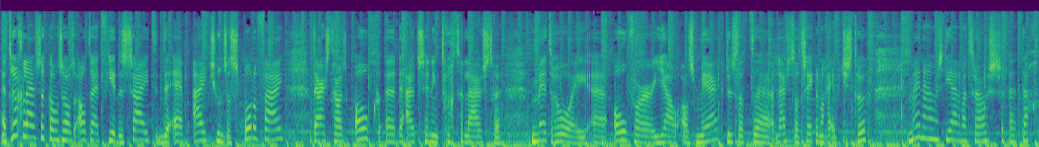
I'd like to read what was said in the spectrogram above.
En terugluisteren kan zoals altijd via de site, de app, iTunes of Spotify. Daar is trouwens ook eh, de uitzending terug te luisteren met Roy eh, over jou als merk. Dus dat, eh, luister dat zeker nog eventjes terug. Mijn naam is Diana Matroos. Eh, dag.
